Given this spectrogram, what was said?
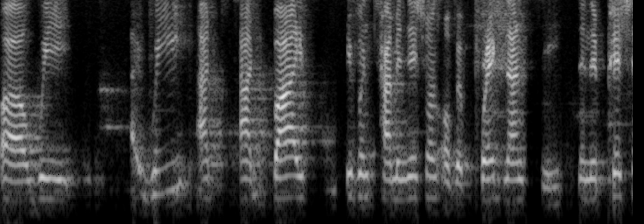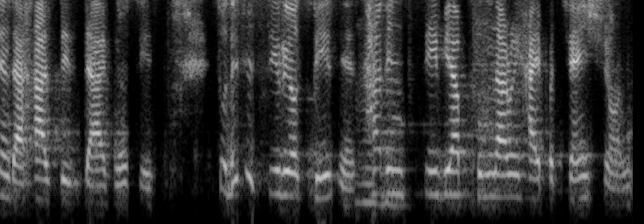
Uh, we we ad- advise even termination of a pregnancy in a patient that has this diagnosis. So this is serious business. Mm-hmm. Having severe pulmonary hypertension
